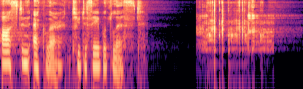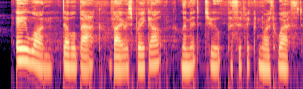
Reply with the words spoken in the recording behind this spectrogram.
Austin Ekeler to disabled list. A1 double back virus breakout limit to Pacific Northwest.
